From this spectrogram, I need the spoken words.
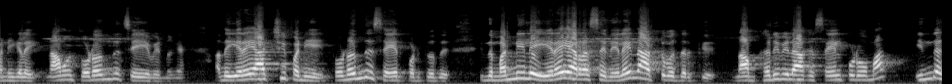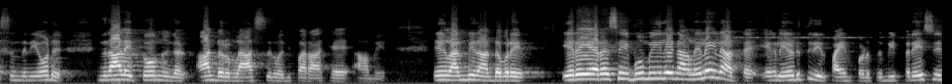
பணிகளை நாமும் தொடர்ந்து செய்ய வேண்டுங்க. அந்த இறையாட்சி பணியை தொடர்ந்து செயற்படுத்துவது இந்த மண்ணிலே இறை அரசை நிலைநாட்டுவதற்கு நாம் கருவிலாக செயல்படுவோமா? இந்த சிந்தனையோடு இந்த நாளை துவங்குங்கள். ஆண்டவர் உங்களை ஆசீர்வதிப்பாராக. ஆமேன். எங்கள் அன்பின் ஆண்டவரே இறையரசை பூமியிலே நாங்கள் நிலைநாட்ட எங்களை எடுத்து நீர் பயன்படுத்தும். மீட்பரேசியை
